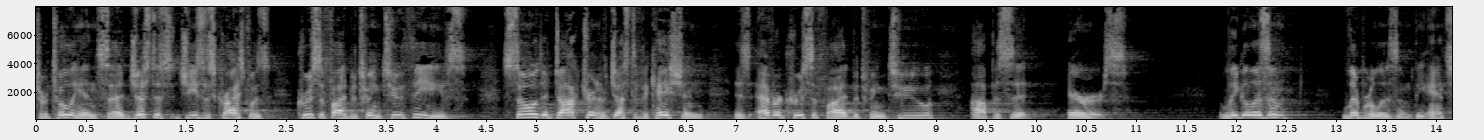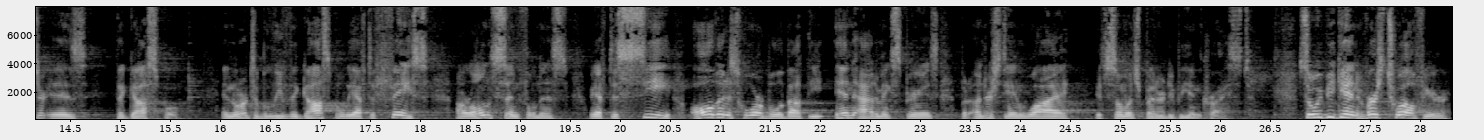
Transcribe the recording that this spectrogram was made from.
Tertullian said, just as Jesus Christ was crucified between two thieves, so the doctrine of justification is ever crucified between two opposite errors legalism, liberalism. The answer is the gospel. In order to believe the gospel, we have to face our own sinfulness. We have to see all that is horrible about the in Adam experience, but understand why it's so much better to be in Christ. So we begin in verse 12 here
